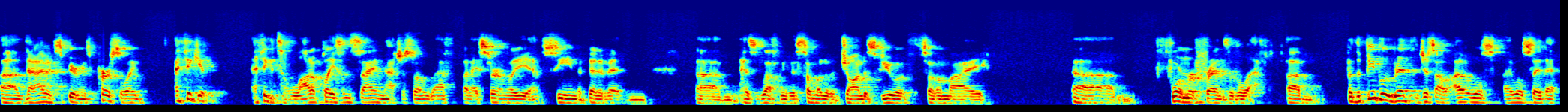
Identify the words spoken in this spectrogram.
uh, that I've experienced personally. I think it. I think it's a lot of places in society, not just on the left, but I certainly have seen a bit of it, and um, has left me with somewhat of a jaundiced view of some of my um, former friends of the left. Um, but the people who read, just I'll, I will, I will say that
